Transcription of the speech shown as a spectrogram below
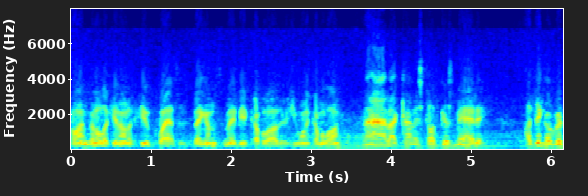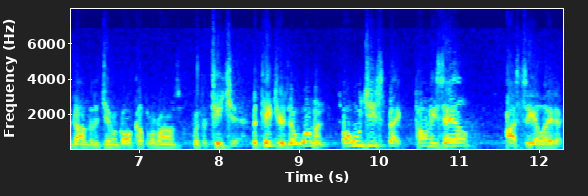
Well, I'm going to look in on a few classes, Bingham's, maybe a couple others. You want to come along? Nah, that kind of stuff gives me a headache. I think I'll go down to the gym and go a couple of rounds with the teacher. The teacher's a woman. So who'd you expect? Tony Zale? I'll see you later.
